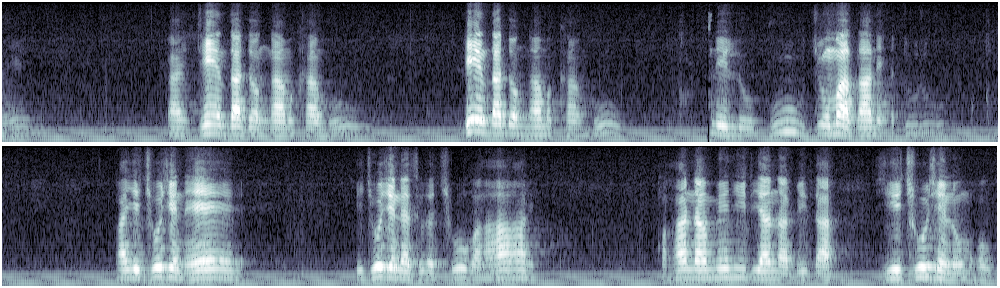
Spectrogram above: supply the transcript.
ပဲအဲဒင်းတတ်တော့ငါမခံဘူးဒင်းတတ်တော့ငါမခံဘူးနေလို့ဘူးကျွမသားနဲ့အတူတူငါရေချိုးခြင်းနဲ့ရေချိုးခြင်းနဲ့ဆိုတော့ချိုးပါတဲ့မဟာနာမင်းကြီးတရားနာပိဋကရေချိုးခြင်းလို့မဟုတ်ဘူး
